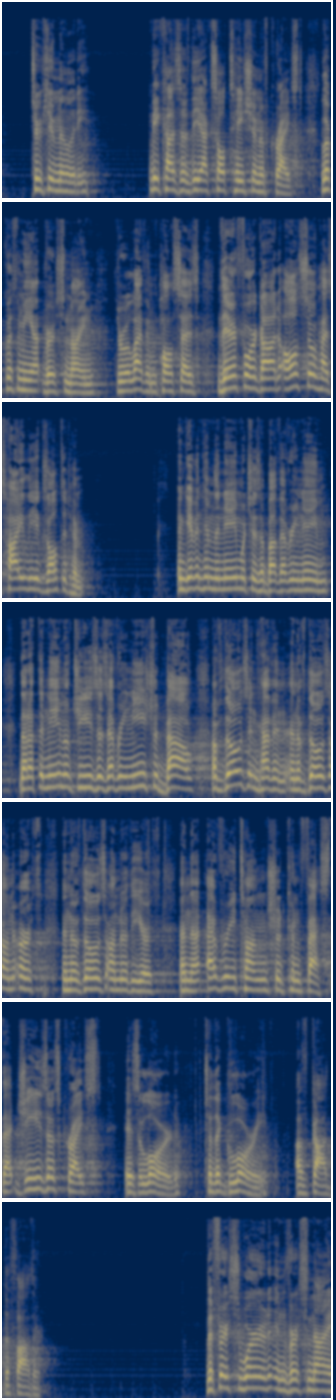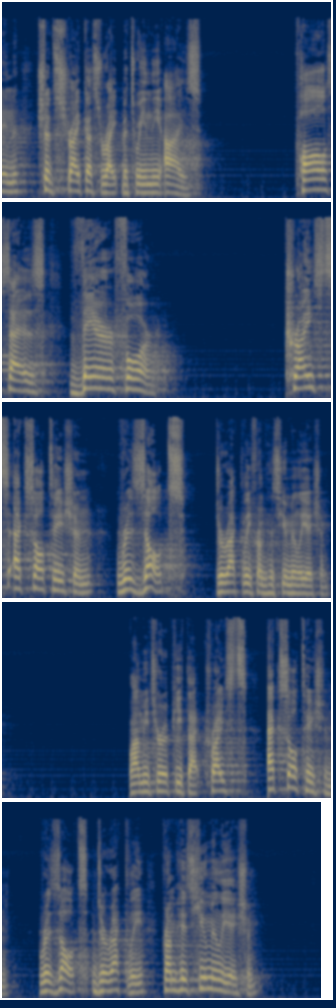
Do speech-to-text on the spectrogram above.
to humility because of the exaltation of Christ. Look with me at verse 9 through 11. Paul says, Therefore, God also has highly exalted him and given him the name which is above every name, that at the name of Jesus every knee should bow of those in heaven and of those on earth and of those under the earth, and that every tongue should confess that Jesus Christ is Lord to the glory of God the Father. The first word in verse 9 should strike us right between the eyes. Paul says, Therefore, Christ's exaltation results directly from his humiliation. Allow me to repeat that. Christ's exaltation results directly from his humiliation.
